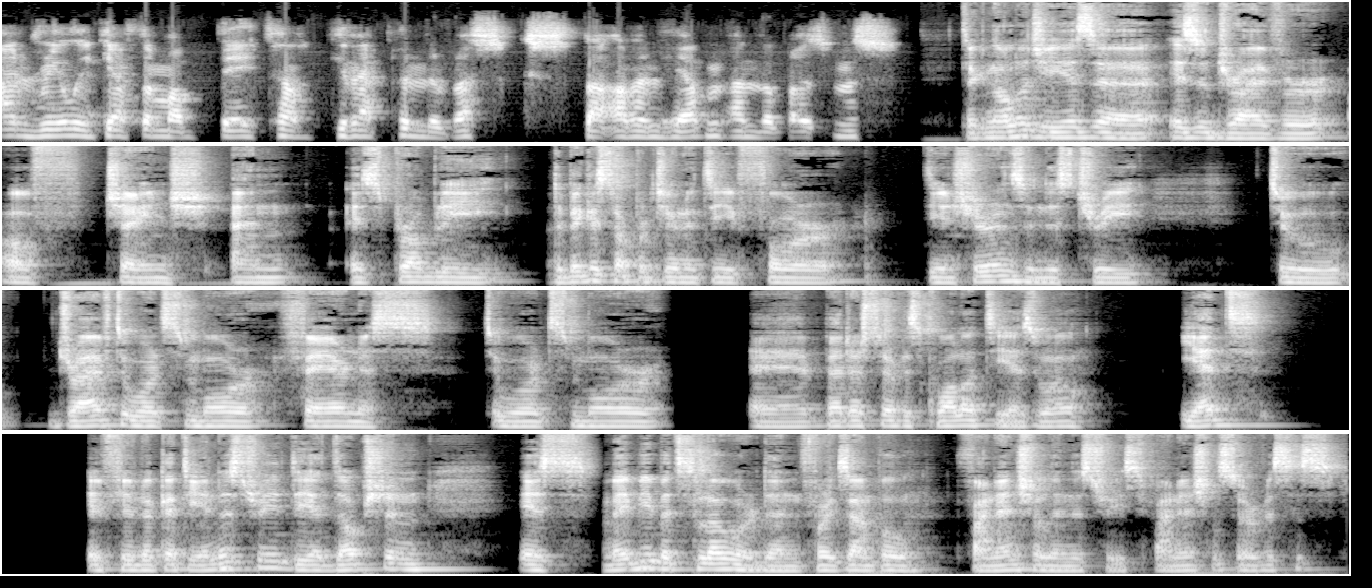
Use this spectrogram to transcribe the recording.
and really give them a better grip on the risks that are inherent in the business. Technology is a is a driver of change and is probably the biggest opportunity for the insurance industry to drive towards more fairness, towards more uh, better service quality as well. Yet if you look at the industry, the adoption is maybe a bit slower than, for example, financial industries, financial services.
